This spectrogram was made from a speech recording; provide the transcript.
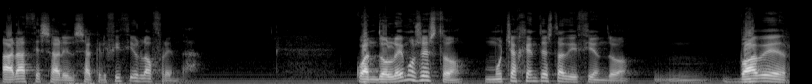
hará cesar el sacrificio y la ofrenda. Cuando leemos esto, mucha gente está diciendo, mm, va a haber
